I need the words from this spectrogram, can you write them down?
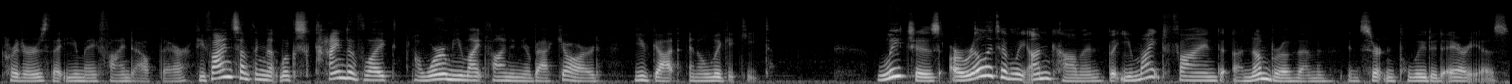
critters that you may find out there. If you find something that looks kind of like a worm you might find in your backyard, you've got an oligochaete. Leeches are relatively uncommon, but you might find a number of them in, in, certain polluted areas.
